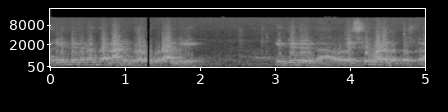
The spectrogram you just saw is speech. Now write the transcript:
ಅನೇಕ ಜನ ಕರ್ನಾಟಕದವರು ಕೂಡ ಅಲ್ಲಿ ಇದ್ದಿದ್ದರಿಂದ ಅವರು ರೆಸ್ಕ್ಯೂ ಮಾಡೋದಕ್ಕೋಸ್ಕರ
